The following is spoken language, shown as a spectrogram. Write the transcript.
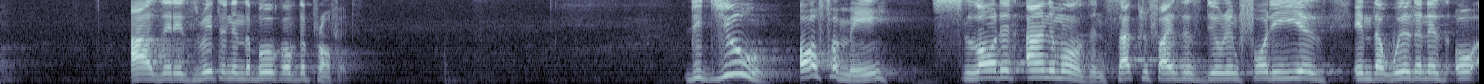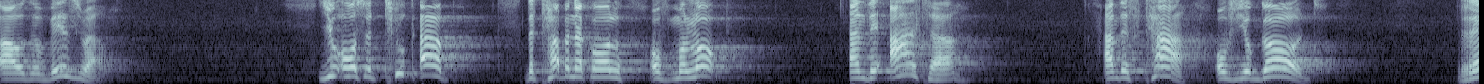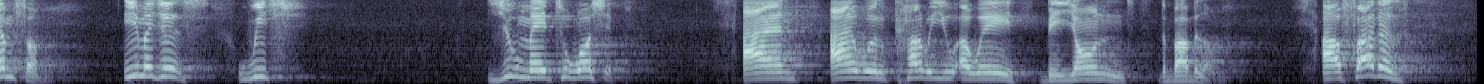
as it is written in the book of the prophet. Did you offer me slaughtered animals and sacrifices during 40 years in the wilderness, O house of Israel? You also took up the tabernacle of Moloch and the altar and the star of your God, Remphan, images which you made to worship, and I will carry you away beyond the Babylon. Our fathers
